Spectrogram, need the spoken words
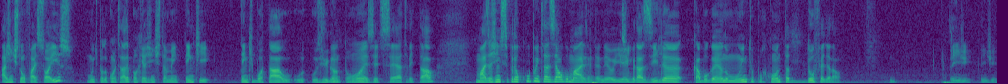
A gente não faz só isso, muito pelo contrário, porque a gente também tem que, tem que botar o- o- os gigantões, etc e tal. Mas a gente se preocupa em trazer algo mais, entendeu? E aí Sim. Brasília acabou ganhando muito por conta do federal. Entendi, entendi.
